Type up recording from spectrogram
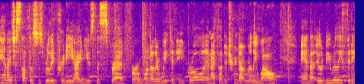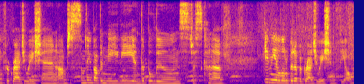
and I just thought this was really pretty. I'd used this spread for one other week in April and I thought it turned out really well and that it would be really fitting for graduation. Um, just something about the navy and the balloons just kind of gave me a little bit of a graduation feel.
